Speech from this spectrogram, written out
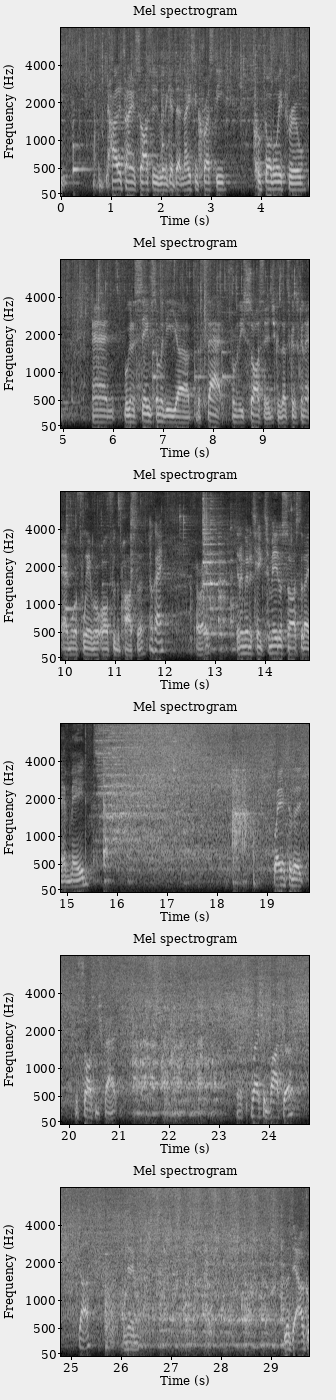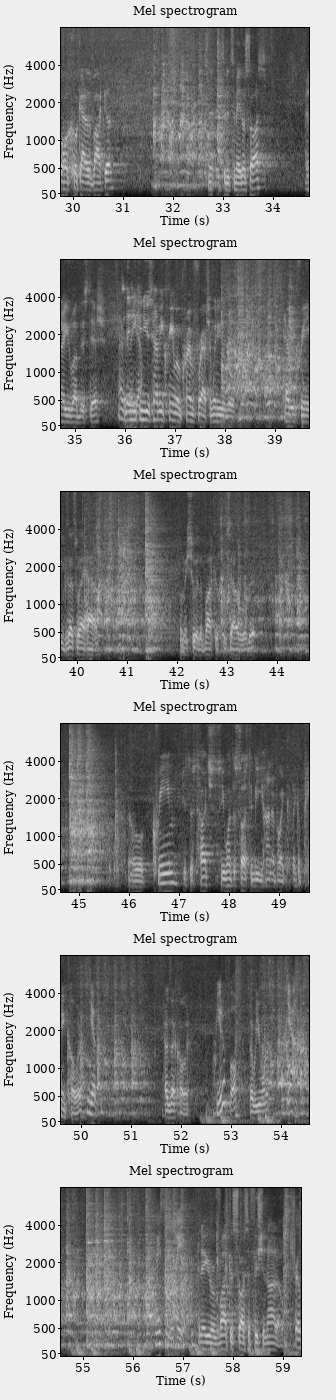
the hot Italian sausage. We're going to get that nice and crusty, cooked all the way through, and we're to save some of the uh, the fat from the sausage because that's just to add more flavor all through the pasta. Okay. All right. Then I'm to take tomato sauce that I have made right into the, the sausage fat. Gonna splash of vodka. Duh. And then let the alcohol cook out of the vodka into the tomato sauce. I know you love this dish. I and then really you can use heavy cream or creme fraiche. I'm going to use the heavy cream because that's what I have. Let me show you the vodka cooks out a little bit. Then a little cream, just a touch. So you want the sauce to be kind of like like a pink color. Yep. How's that color? Beautiful. Is that what you want? Yeah. Nice and light. I know you're a vodka sauce aficionado. True.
